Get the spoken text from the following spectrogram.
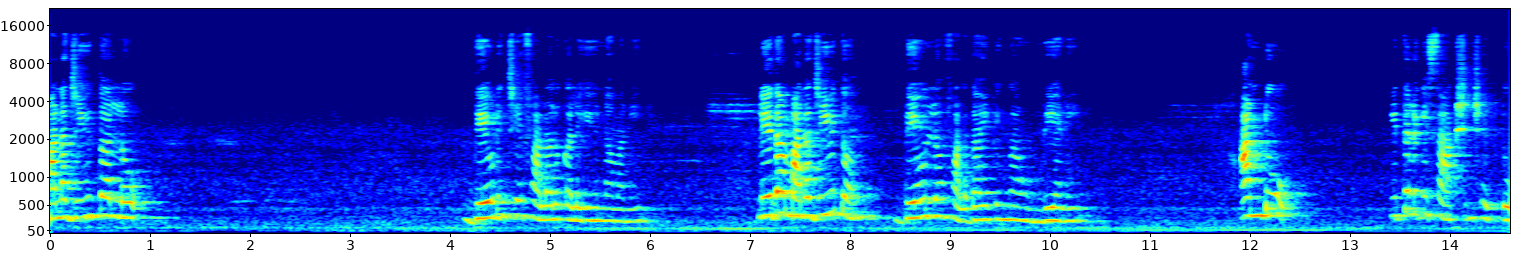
మన జీవితాల్లో దేవుడిచ్చే ఫలాలు కలిగి ఉన్నామని లేదా మన జీవితం దేవుల్లో ఫలదాయకంగా ఉంది అని. అంటూ ఇతరులకి సాక్ష్యం చెప్తూ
